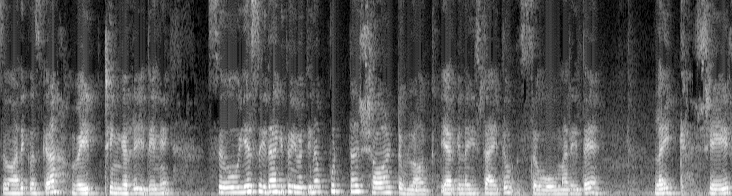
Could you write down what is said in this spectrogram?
ಸೊ ಅದಕ್ಕೋಸ್ಕರ ವೆಯ್ಟಿಂಗಲ್ಲಿ ಇದ್ದೀನಿ. ಸೊ ಎಸ್ ಇದಾಗಿತ್ತು ಇವತ್ತಿನ ಪುಟ್ಟ ಶಾರ್ಟ್ ವ್ಲಾಗ್ ಯಾರಿಗೆಲ್ಲ ಇಷ್ಟ ಆಯಿತು ಸೊ ಮರಿದೆ. ಲೈಕ್ ಶೇರ್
